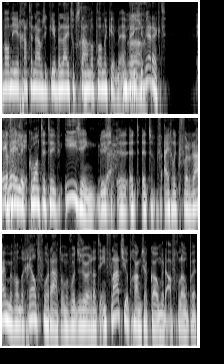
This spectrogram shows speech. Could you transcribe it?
wanneer gaat er nou eens een keer beleid ontstaan wat dan een, keer, een beetje werkt? Dat hele quantitative easing, dus Ja. eh, het, het eigenlijk verruimen van de geldvoorraad om ervoor te zorgen dat de inflatie op gang zou komen de afgelopen,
